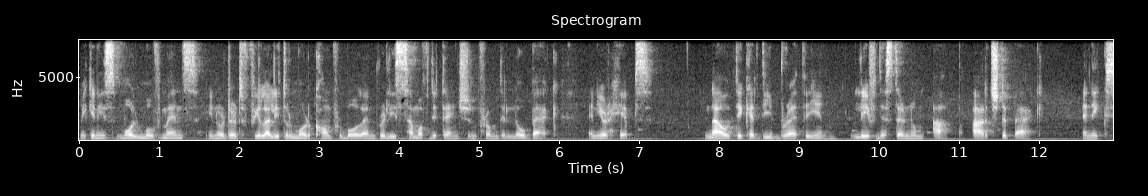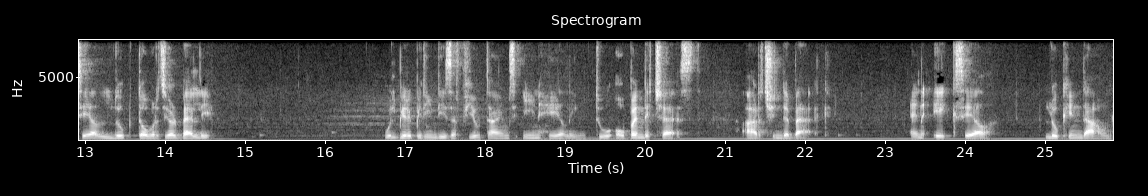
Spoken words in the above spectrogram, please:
make any small movements in order to feel a little more comfortable and release some of the tension from the low back and your hips. Now take a deep breath in, lift the sternum up, arch the back, and exhale, look towards your belly. We'll be repeating this a few times, inhaling to open the chest, arching the back, and exhale, looking down.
